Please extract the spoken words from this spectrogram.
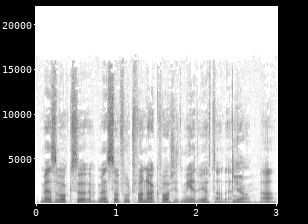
men, som också, men som fortfarande har kvar sitt medvetande. Ja, Ja.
